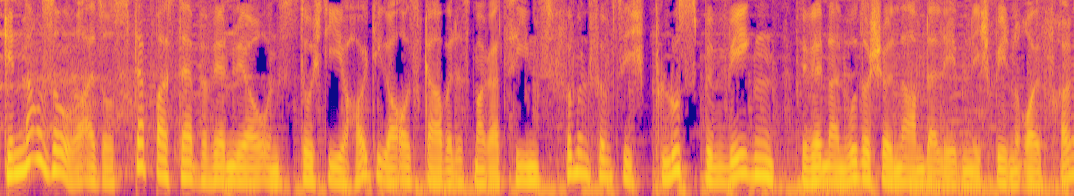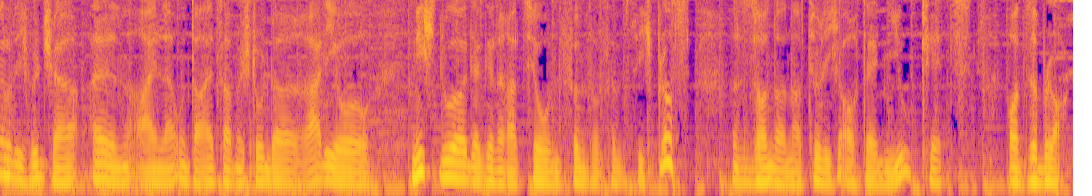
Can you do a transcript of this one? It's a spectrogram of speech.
Genau so, also Step by Step werden wir uns durch die heutige Ausgabe des Magazins 55 Plus bewegen. Wir werden einen wunderschönen Abend erleben. Ich bin Rolf Rangel und ich wünsche allen eine unterhaltsame Stunde Radio. Nicht nur der Generation 55 Plus, sondern natürlich auch der New Kids on the Block.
